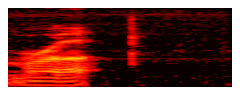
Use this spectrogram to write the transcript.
Bruh.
